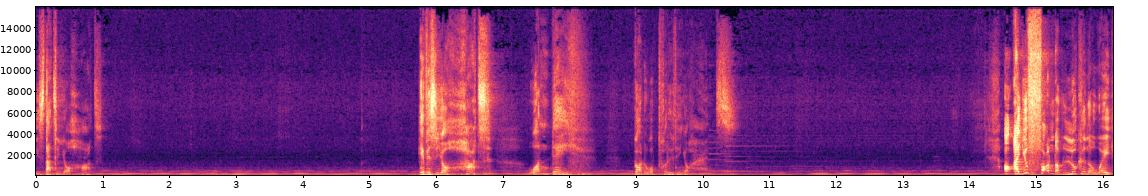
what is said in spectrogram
Is that in your heart? If it's in your heart, one day, God will put it in your hands. Or are you fond of looking away?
